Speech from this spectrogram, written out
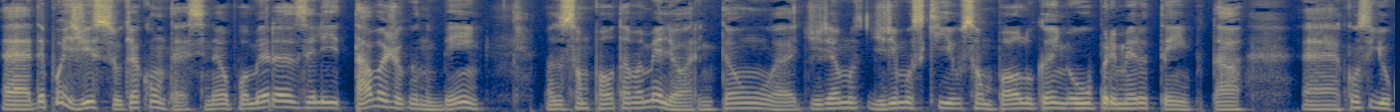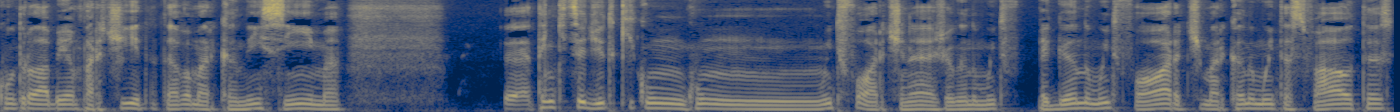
É, depois disso, o que acontece, né? O Palmeiras ele estava jogando bem, mas o São Paulo estava melhor. Então, é, diríamos, diríamos que o São Paulo ganhou o primeiro tempo, tá? É, conseguiu controlar bem a partida, estava marcando em cima. É, tem que ser dito que com, com muito forte, né? Jogando muito, pegando muito forte, marcando muitas faltas.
